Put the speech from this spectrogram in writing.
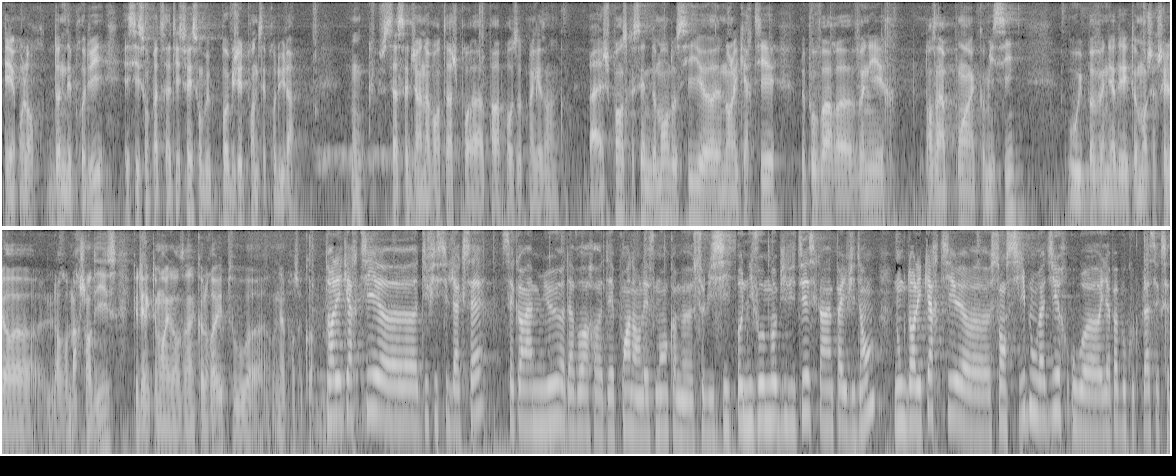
et on leur donne des produits et s'ils sont pas satisfaits, ils sont pas obligés de prendre ces produits-là. Donc ça, c'est déjà un avantage euh, par rapport aux autres magasins. Bah, je pense que c'est une demande aussi euh, dans les quartiers de pouvoir euh, venir dans un point comme ici, où ils peuvent venir directement chercher leurs leur marchandises que directement aller dans un Colruyt ou, euh, ou n'importe quoi. Dans les quartiers euh, difficiles d'accès, c'est quand même mieux d'avoir euh, des points d'enlèvement comme euh, celui-ci. Au niveau mobilité, c'est quand même pas évident. Donc dans les quartiers euh, sensibles, on va dire, où euh, il n'y a pas beaucoup de place, etc.,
